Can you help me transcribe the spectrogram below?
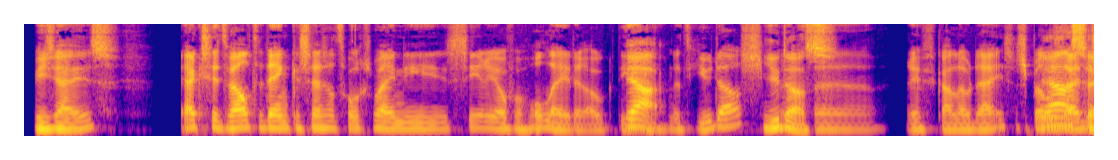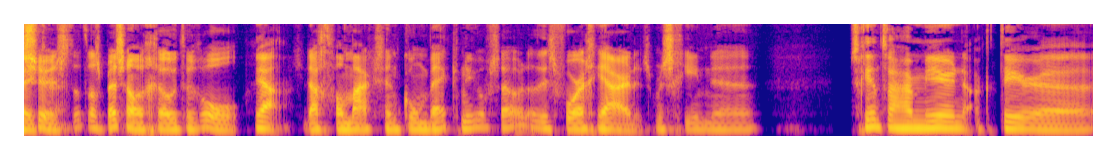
wie zij is. Ja, ik zit wel te denken, zij zat volgens mij in die serie over Holleder ook. Die, Ja. Dat Judas. Judas. Met, eh, Rivka Lodij. Ze speelde Ja, zij de zus. Dat was best wel een grote rol. Ja, Je dacht van, maakt ze een comeback nu of zo? Dat is vorig jaar, dus misschien... eh, misschien haar meer acteer, eh,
